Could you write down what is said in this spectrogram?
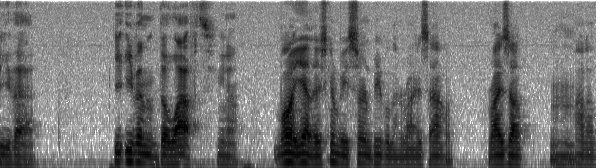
be that? E- even the left you know? Well, yeah, there's going to be certain people that rise out, rise up hmm out of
